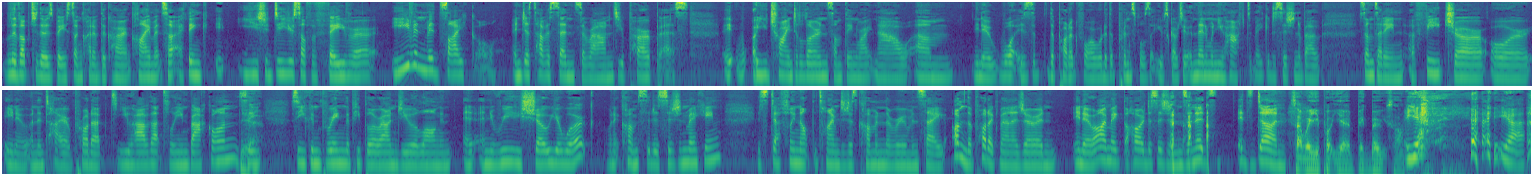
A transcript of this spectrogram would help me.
live up to those based on kind of the current climate. So I think it, you should do yourself a favor, even mid cycle, and just have a sense around your purpose. It, are you trying to learn something right now? Um, you know, what is the, the product for? What are the principles that you've subscribed to? And then when you have to make a decision about sunsetting a feature or, you know, an entire product, you have that to lean back on. So, Yeah. so you can bring the people around you along and, and, and really show your work when it comes to decision making. It's definitely not the time to just come in the room and say, I'm the product manager and, you know, I make the hard decisions and it's, it's done. Is that where you put your big boots on? Yeah, yeah,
